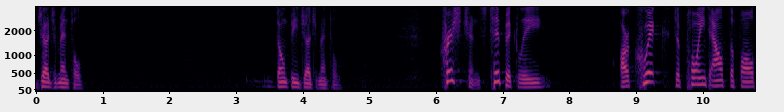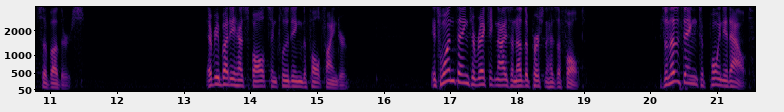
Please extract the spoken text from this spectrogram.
judgmental. Don't be judgmental. Christians typically are quick to point out the faults of others. Everybody has faults, including the fault finder. It's one thing to recognize another person has a fault, it's another thing to point it out,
